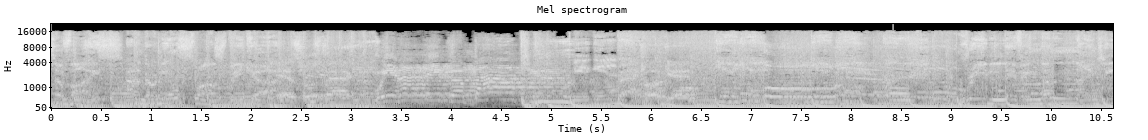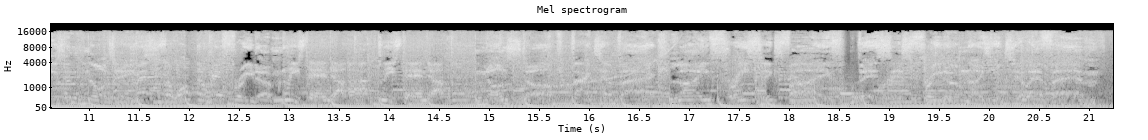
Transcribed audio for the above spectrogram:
device and on your smart speaker. Guess who's back? When I think about you. Me again. Back again. Reliving the 90s and noughties. I want the rip. Freedom. Please stand up. Please stand up. Non-stop. Back to back. Live 365. This is Freedom 92 FM.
